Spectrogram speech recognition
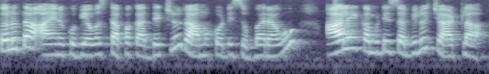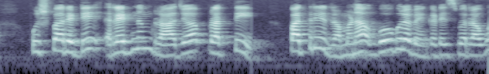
తొలుత ఆయనకు వ్యవస్థాపక అధ్యక్షులు రామకోటి సుబ్బారావు ఆలయ కమిటీ సభ్యులు చాట్ల పుష్పారెడ్డి రెడ్నం రాజా ప్రత్తి పత్రి రమణ గోగుల వెంకటేశ్వరరావు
